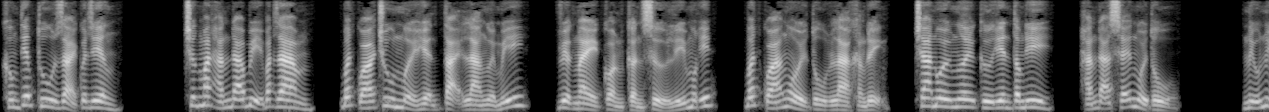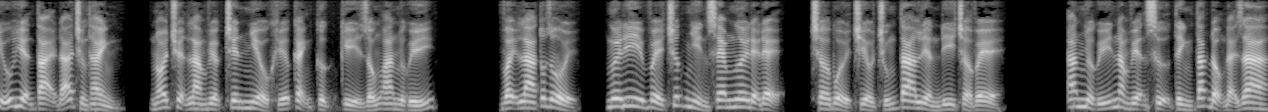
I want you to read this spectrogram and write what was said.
không tiếp thu giải quyết riêng. Trước mắt hắn đã bị bắt giam, bất quá Chu Mười hiện tại là người Mỹ, việc này còn cần xử lý một ít, bất quá ngồi tù là khẳng định, cha nuôi ngươi cứ yên tâm đi, hắn đã sẽ ngồi tù. Nữu nữu hiện tại đã trưởng thành, nói chuyện làm việc trên nhiều khía cạnh cực kỳ giống An Nhược Ý. Vậy là tốt rồi, ngươi đi về trước nhìn xem ngươi đệ đệ, chờ buổi chiều chúng ta liền đi trở về. An Nhược Ý nằm viện sự tình tác động đại gia,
